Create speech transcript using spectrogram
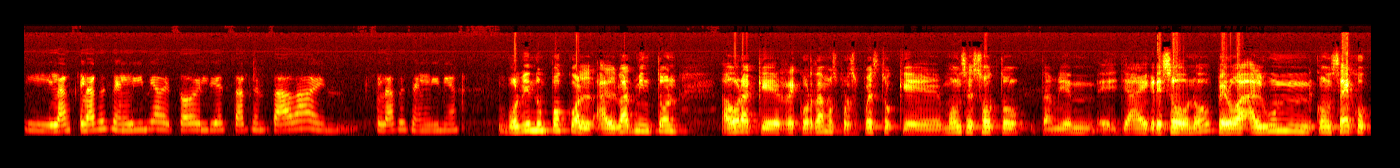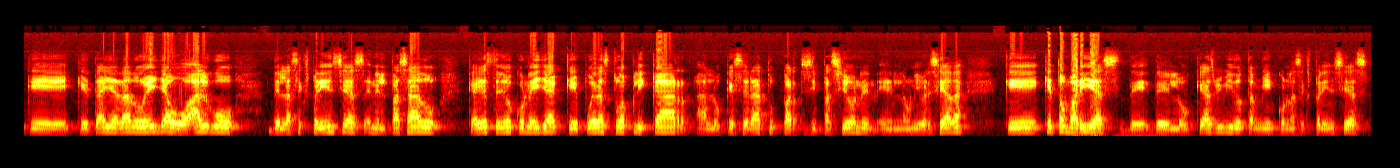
y las clases en línea de todo el día estar sentada en clases en línea. Volviendo un poco al, al badminton, ahora que recordamos por supuesto que Monse Soto también eh, ya egresó, ¿no? Pero algún consejo que, que te haya dado ella o algo de las experiencias en el pasado que hayas tenido con ella que puedas tú aplicar a lo que será tu participación en, en la universidad, ¿qué, qué tomarías de, de, lo que has vivido también con las experiencias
